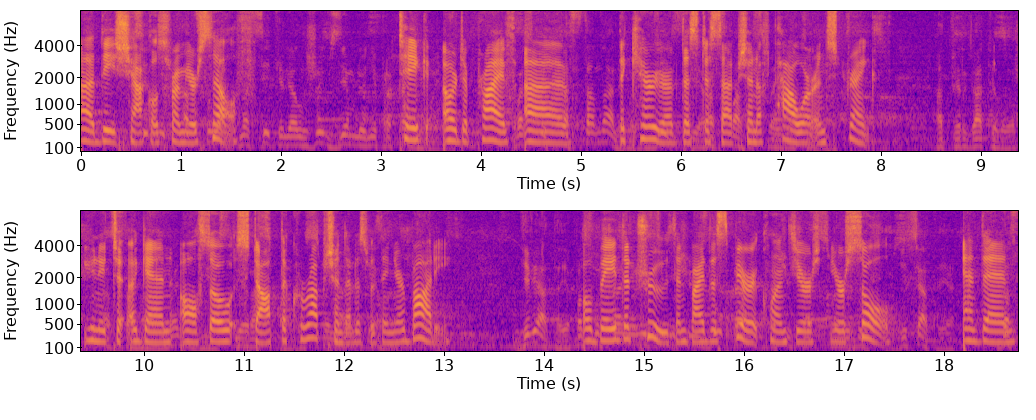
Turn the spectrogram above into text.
uh, these shackles from yourself. Take or deprive uh, the carrier of this deception of power and strength. You need to again also stop the corruption that is within your body. Obey the truth and by the Spirit cleanse your, your soul. And then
